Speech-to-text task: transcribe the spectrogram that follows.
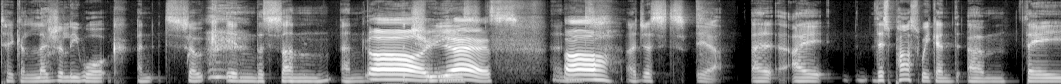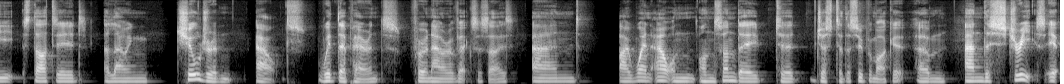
take a leisurely walk and soak in the sun and Oh the trees. yes. And Oh. I just, yeah, I, I, this past weekend, um, they started allowing children out with their parents for an hour of exercise, and I went out on on Sunday to just to the supermarket, um, and the streets it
